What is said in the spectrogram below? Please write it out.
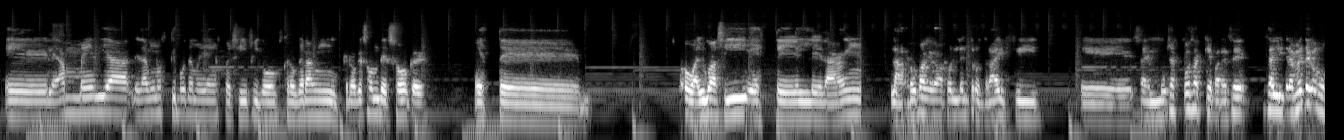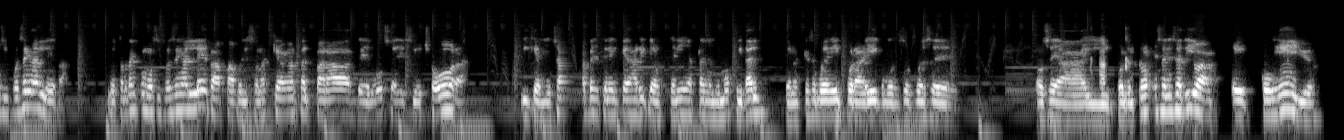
eh, le dan media, le dan unos tipos de media en específicos, creo que eran, creo que son de soccer, este, o algo así, este, le dan la ropa que va por dentro dry fit, eh, o sea, muchas cosas que parece, o sea, literalmente como si fuesen atletas, los tratan como si fuesen atletas para personas que van a estar paradas de 12 a 18 horas y que muchas veces tienen que dejar y que los tenis hasta en el mismo hospital, que no es que se pueden ir por ahí como si eso fuese o sea, y ah. por ejemplo, esa iniciativa eh, con ellos,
